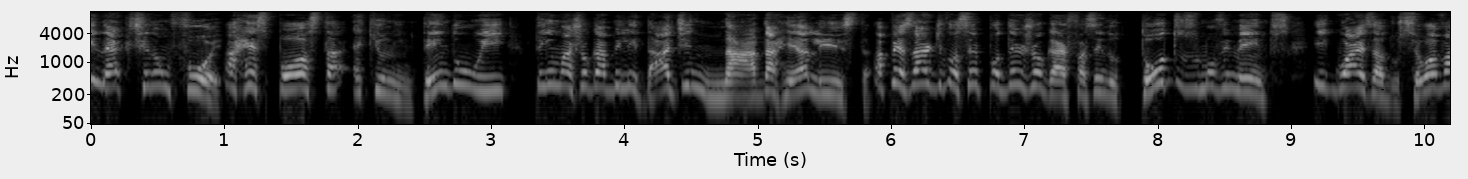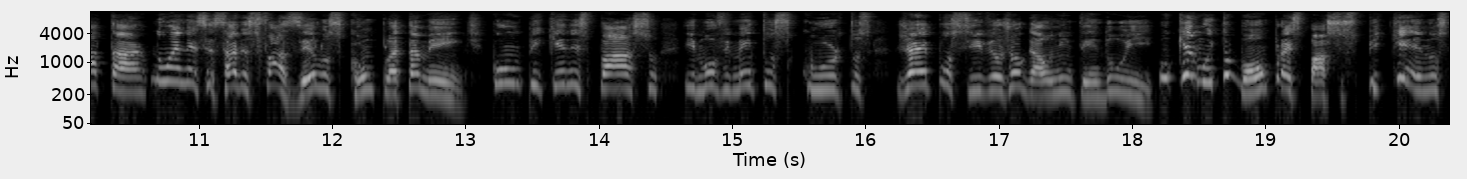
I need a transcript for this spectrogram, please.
Kinect não foi? A resposta é que o Nintendo Wii tem uma jogabilidade nada realista. Apesar de você poder jogar fazendo todos os movimentos iguais a do seu avatar, não é necessário fazê-los completamente. Com um pequeno espaço e movimentos curtos, já é possível jogar o Nintendo Wii, o que é muito bom para espaços pequenos,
